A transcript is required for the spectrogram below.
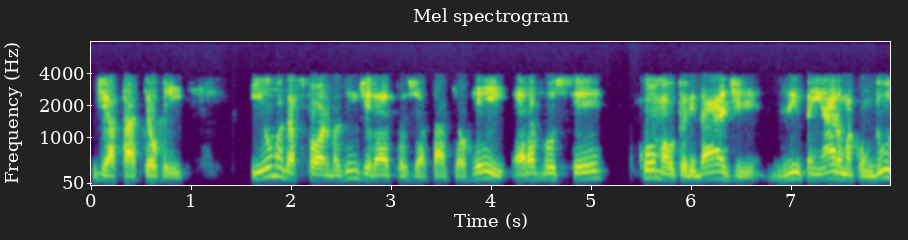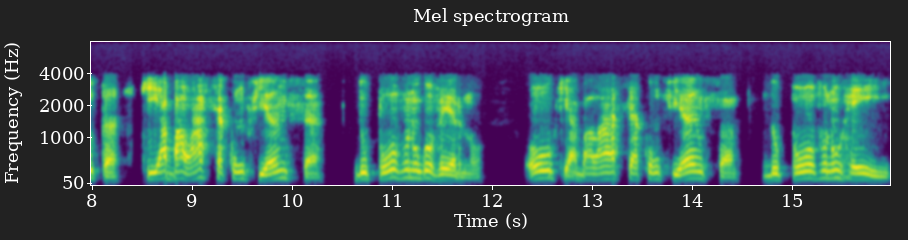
de ataque ao rei. E uma das formas indiretas de ataque ao rei era você como autoridade, desempenhar uma conduta que abalasse a confiança do povo no governo, ou que abalasse a confiança do povo no rei,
